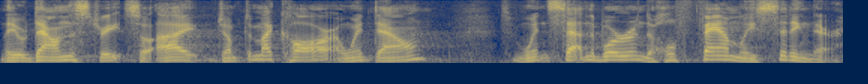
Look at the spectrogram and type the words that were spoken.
They were down the street, so I jumped in my car. I went down, went and sat in the boardroom. The whole family sitting there.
